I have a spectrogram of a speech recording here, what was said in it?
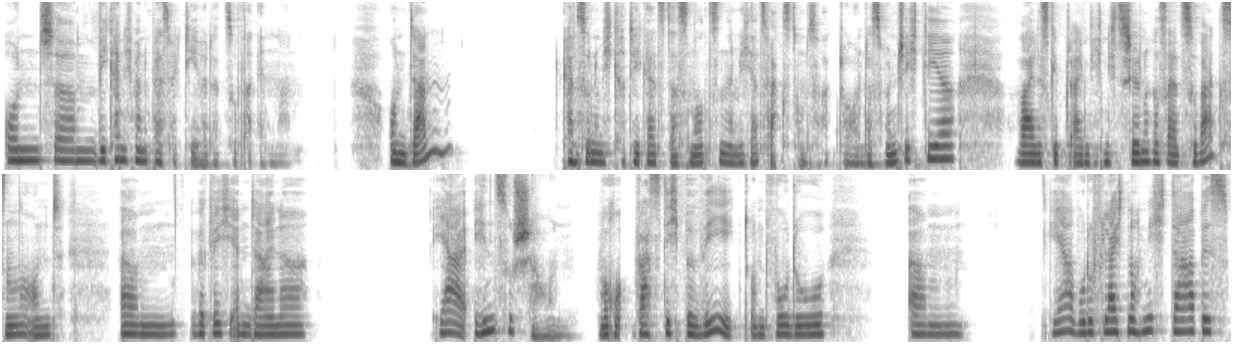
Und ähm, wie kann ich meine Perspektive dazu verändern? Und dann kannst du nämlich Kritik als das nutzen, nämlich als Wachstumsfaktor. Und das wünsche ich dir, weil es gibt eigentlich nichts Schöneres als zu wachsen und ähm, wirklich in deine, ja, hinzuschauen, wo, was dich bewegt und wo du, ähm, ja, wo du vielleicht noch nicht da bist,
